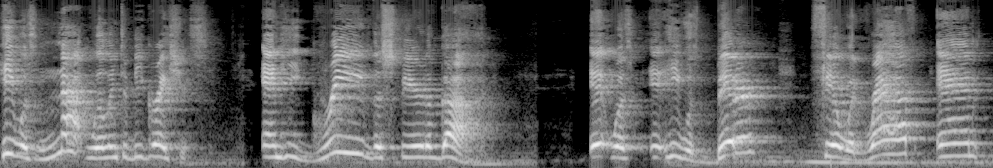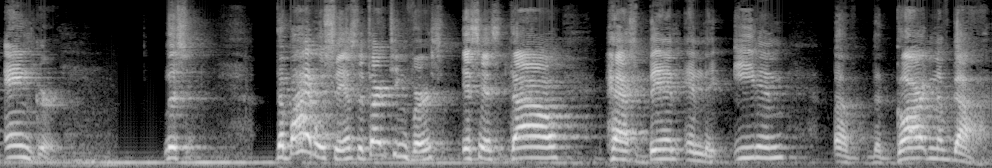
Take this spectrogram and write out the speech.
He was not willing to be gracious, and he grieved the Spirit of God. It was it, he was bitter, filled with wrath and anger. Listen, the Bible says, the 13th verse, it says, Thou hast been in the Eden of the garden of God.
